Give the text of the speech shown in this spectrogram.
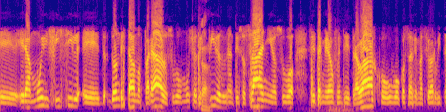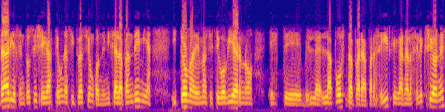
eh, era muy difícil eh, dónde estábamos parados, hubo muchos Claro. despidos durante esos años, hubo, se terminaron fuentes de trabajo, hubo cosas demasiado arbitrarias, entonces llegaste a una situación cuando inicia la pandemia y toma además este gobierno este, la, la posta para, para seguir que gana las elecciones,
